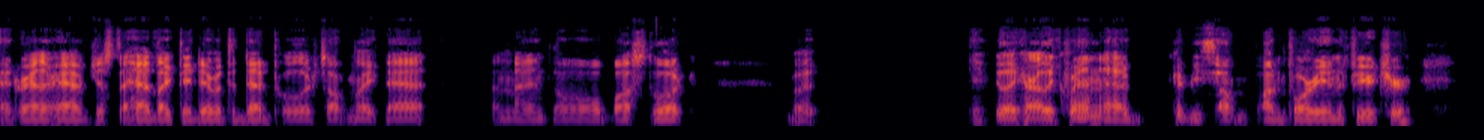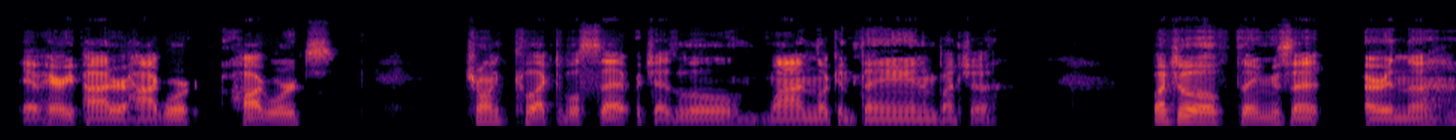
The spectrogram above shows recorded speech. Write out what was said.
I'd rather have just a head like they did with the Deadpool or something like that. I'm not into the whole bust look. But if you like Harley Quinn, that could be something fun for you in the future. They have Harry Potter Hogwarts, Hogwarts trunk collectible set, which has a little wand looking thing and a bunch of bunch of little things that are in the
